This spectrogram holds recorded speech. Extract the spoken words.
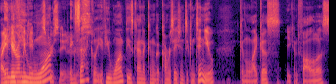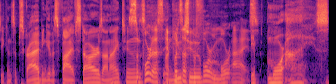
Right and here if on the you Capeless want, Crusaders. Exactly. If you want these kind of conversations to continue, you can like us, you can follow us, you can subscribe, and give us five stars on iTunes. Support us. on It puts us YouTube. before more eyes. It- more eyes.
